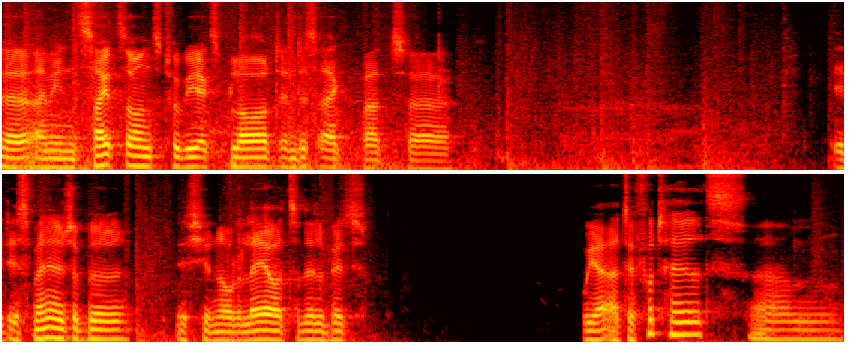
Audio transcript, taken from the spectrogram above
uh, I mean side zones to be explored in this act, but uh, it is manageable if you know the layouts a little bit. We are at the foothills. Um,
